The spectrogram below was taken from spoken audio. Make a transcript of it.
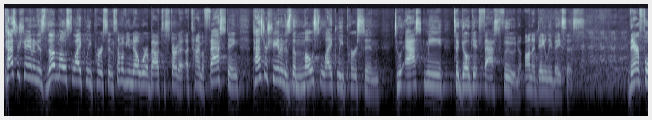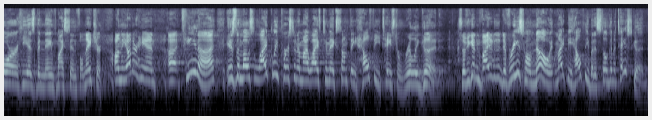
Pastor Shannon is the most likely person. Some of you know we're about to start a, a, time of fasting. Pastor Shannon is the most likely person to ask me to go get fast food on a daily basis. Therefore, he has been named my sinful nature. On the other hand, uh, Tina is the most likely person in my life to make something healthy taste really good. So if you get invited to the DeVries home, no, it might be healthy, but it's still going to taste good.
